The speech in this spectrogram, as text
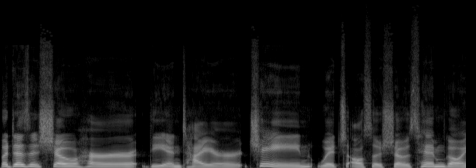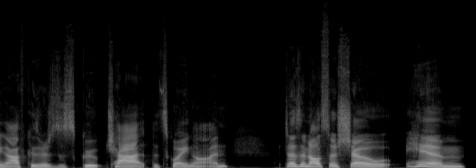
but doesn't show her the entire chain, which also shows him going off because there's this group chat that's going on. Doesn't also show him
